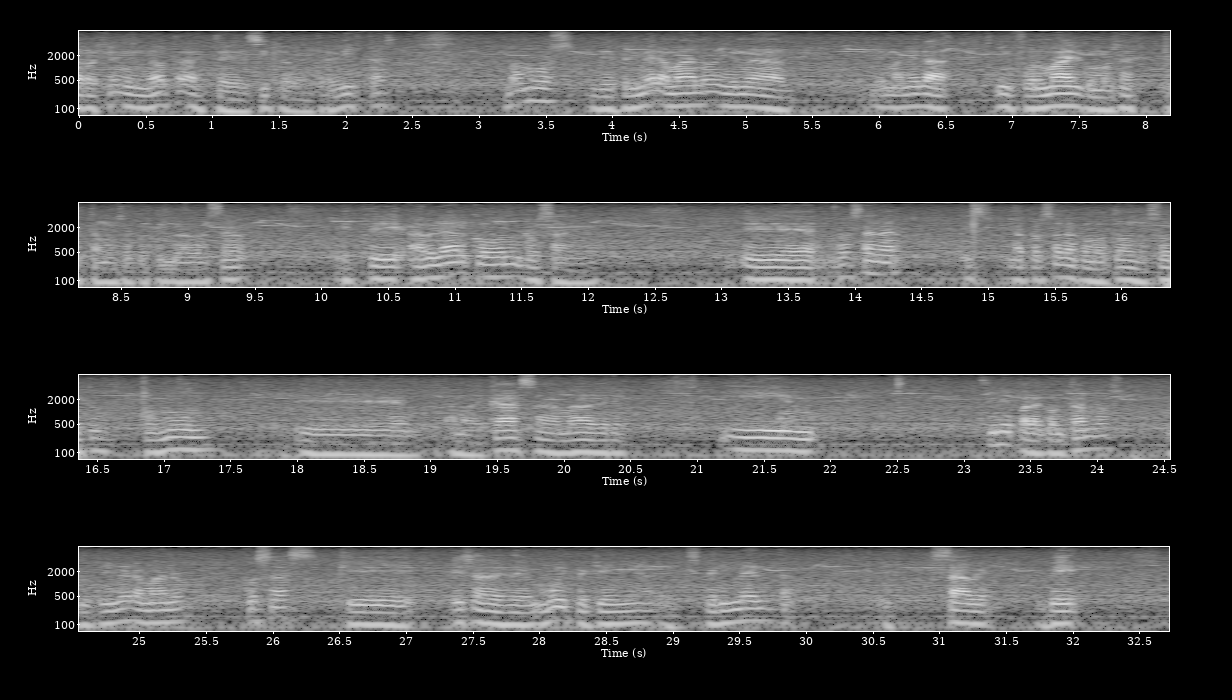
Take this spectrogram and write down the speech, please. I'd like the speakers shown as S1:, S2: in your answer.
S1: bienvenidos a Región Ignota, este ciclo de entrevistas. Vamos de primera mano y una de manera informal, como ya estamos acostumbrados a hacer, este, hablar con Rosana. Eh, Rosana es una persona como todos nosotros, común, eh, ama de casa, madre, y tiene para contarnos de primera mano cosas que ella desde muy pequeña experimenta, sabe, ve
